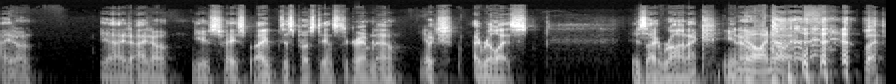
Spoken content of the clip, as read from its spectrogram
I don't. Yeah, I, I don't use Facebook. I just post to Instagram now, Yep. which I realize is ironic, you know. No, I know. it. but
